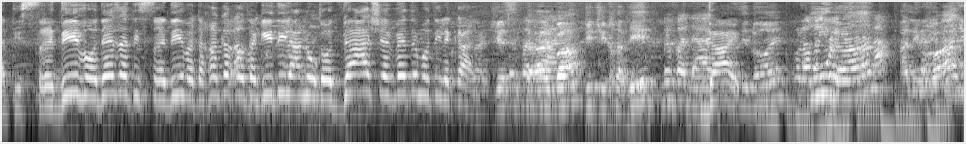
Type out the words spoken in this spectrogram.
את תשרדי ועוד איזה תשרדי, ואת אחר כך עוד תגידי לנו תודה שהבאתם אותי לכאן. ג'סיקה. אלבה, ג'יג'י חדיד, בוודאי. די. כולן? הלוואי,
